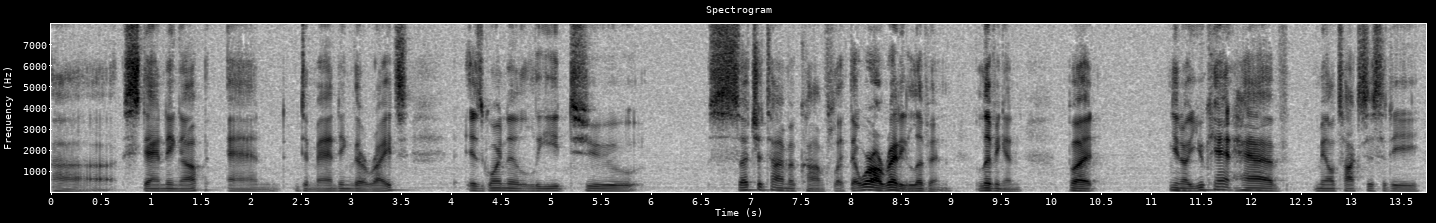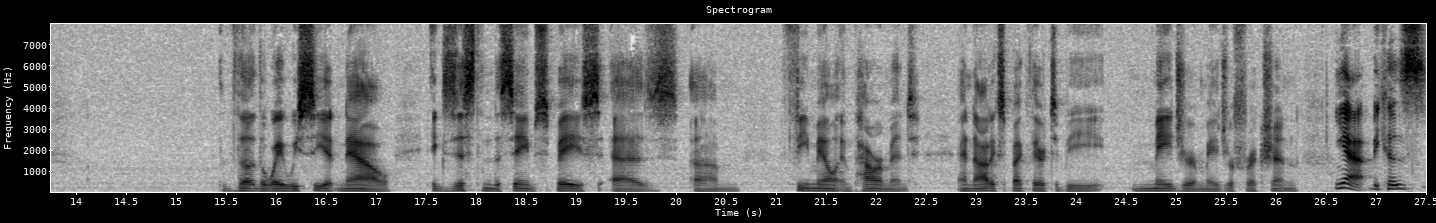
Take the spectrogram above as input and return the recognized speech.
uh, standing up and demanding their rights, is going to lead to such a time of conflict that we're already living living in. But you know, you can't have male toxicity the the way we see it now exist in the same space as um, female empowerment and not expect there to be major major friction. Yeah, because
